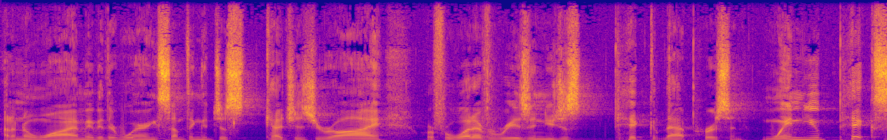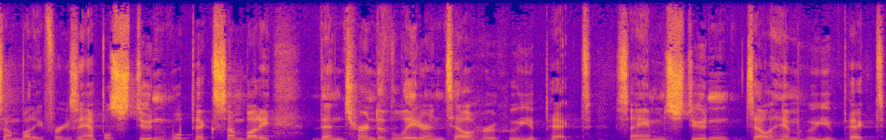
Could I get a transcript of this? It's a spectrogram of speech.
I don't know why, maybe they're wearing something that just catches your eye, or for whatever reason, you just pick that person. When you pick somebody, for example, student will pick somebody, then turn to the leader and tell her who you picked. Same student, tell him who you picked.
